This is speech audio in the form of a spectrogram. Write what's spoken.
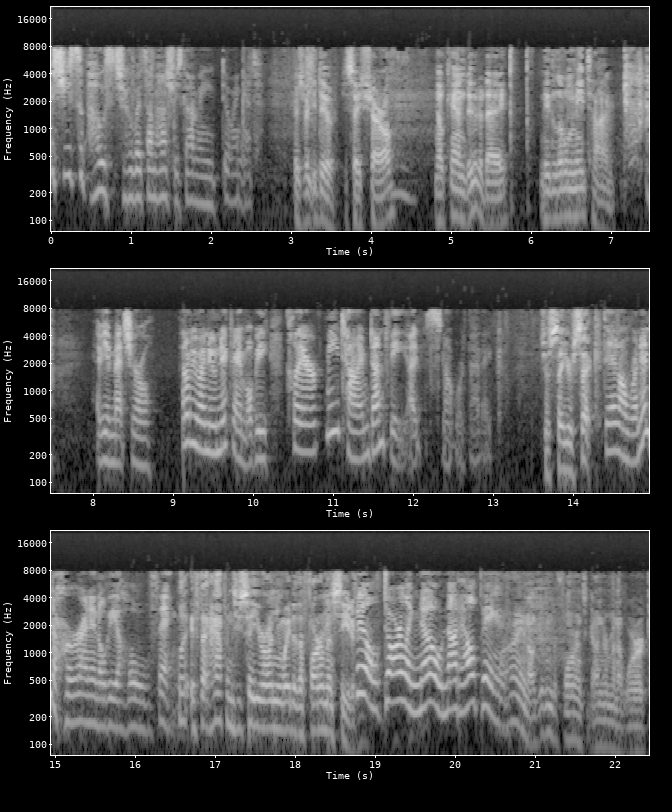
She's supposed to, but somehow she's got me doing it. Here's what you do. You say, Cheryl, no can do today. Need a little me time. Have you met Cheryl? That'll be my new nickname. I'll be Claire Me Time Dunphy. I, it's not worth that ache. Just say you're sick. Then I'll run into her and it'll be a whole thing. Well, if that happens, you say you're on your way to the pharmacy to. Phil, darling, no, not helping. Fine, I'll give him to Florence Gunderman at work.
